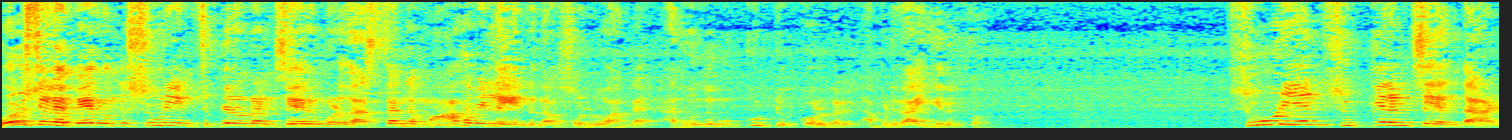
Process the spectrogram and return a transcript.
ஒரு சில பேர் வந்து சூரியன் சுக்கிரனுடன் சேரும் பொழுது அஸ்தங்கம் ஆகவில்லை என்று தான் சொல்லுவாங்க. அது வந்து முக்கூட்டுக்கோள்கள் அப்படிதான் இருக்கும். சூரியன் சுக்கிரன் சேர்ந்தால்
